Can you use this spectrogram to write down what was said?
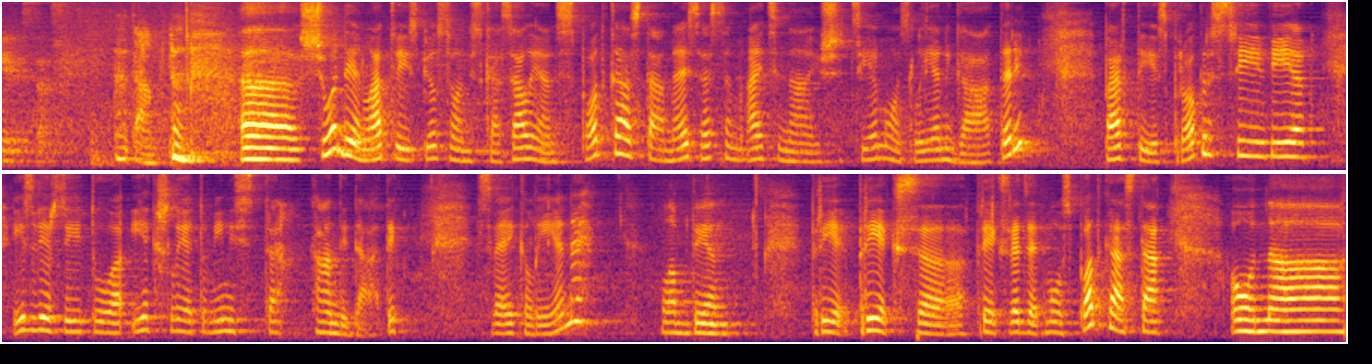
Tā. Uh, šodien Latvijas Pilsoniskās alianses podkāstā mēs esam aicinājuši ciemos Lienu Gāteri, partijas progresīvie izvirzīto iekšlietu ministra kandidāti. Sveika, Liene! Labdien! Prie, prieks, prieks redzēt mūsu podkāstā. Un, uh,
